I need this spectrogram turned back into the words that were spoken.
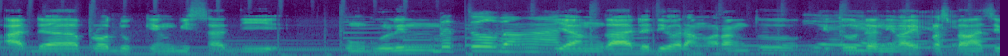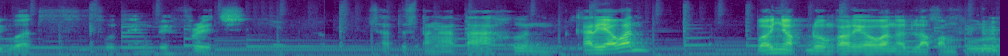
ada produk yang bisa diunggulin Betul banget. yang nggak ada di orang-orang tuh Iya, itu iya, udah iya, nilai iya, plus iya. banget sih buat food and beverage. Iya, satu setengah tahun. Karyawan? Banyak dong karyawan ada 80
